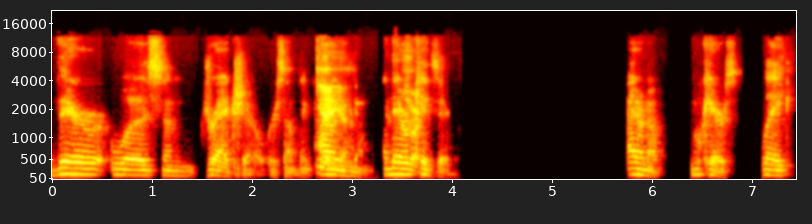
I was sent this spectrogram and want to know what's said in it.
there was some drag show or something. I don't yeah. even know. And there were Sure. kids there. I don't know. Who cares? Like,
